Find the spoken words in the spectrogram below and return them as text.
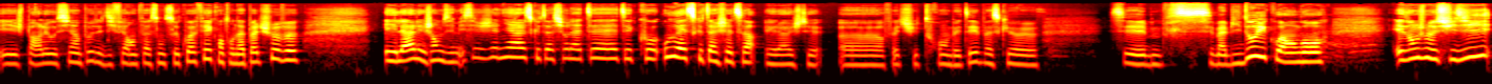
Et je parlais aussi un peu de différentes façons de se coiffer quand on n'a pas de cheveux. Et là, les gens me disaient, mais c'est génial ce que tu as sur la tête. Et où est-ce que tu achètes ça? Et là, j'étais, euh, en fait, je suis trop embêtée parce que c'est c'est ma bidouille, quoi, en gros. Et donc, je me suis dit,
